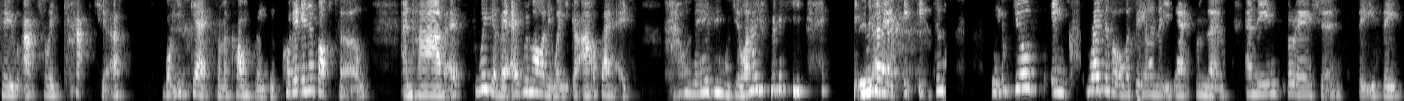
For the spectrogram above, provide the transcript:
to actually capture what you get from a conference and put it in a bottle and have a swig of it every morning when you get out of bed, how amazing would your life be? It's, yeah. You know, it, it just it's just incredible the feeling that you get from them and the inspiration that you see.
